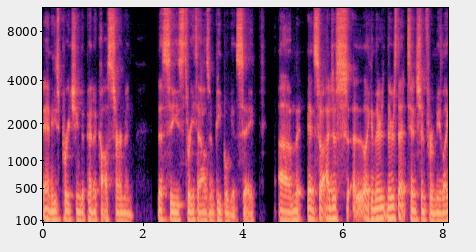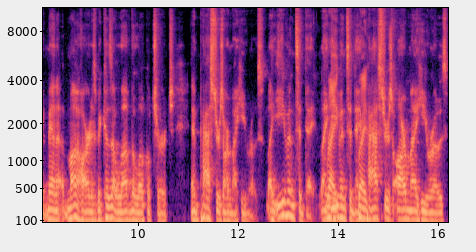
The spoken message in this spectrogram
And he's preaching the pentecost sermon that sees 3000 people get saved. Um, and so i just like there, there's that tension for me. Like man my heart is because i love the local church and pastors are my heroes. Like even today like right. even today right. pastors are my heroes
